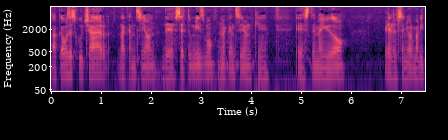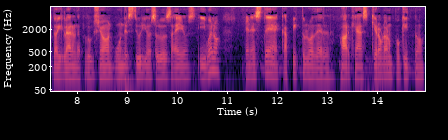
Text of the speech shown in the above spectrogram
acabas de escuchar la canción de Sé tú mismo, una canción que este, me ayudó el señor Marito Aguilar en la producción, Wonder Studios, saludos a ellos. Y bueno, en este capítulo del podcast quiero hablar un poquito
